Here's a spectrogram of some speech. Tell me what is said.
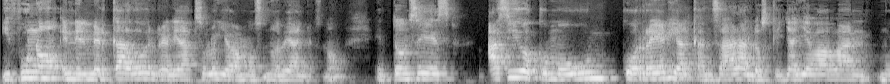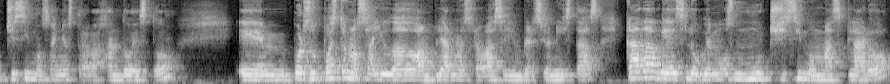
y Funo en el mercado, en realidad solo llevamos nueve años, ¿no? Entonces, ha sido como un correr y alcanzar a los que ya llevaban muchísimos años trabajando esto. Em, por supuesto, nos ha ayudado a ampliar nuestra base de inversionistas. Cada vez lo vemos muchísimo más claro.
